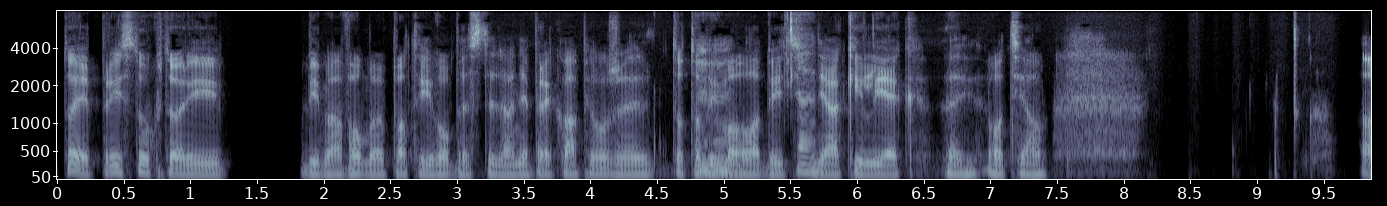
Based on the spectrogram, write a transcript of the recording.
to je prístup, ktorý by ma v homeopatii vôbec teda neprekvapil, že toto by mm-hmm. mohla byť Aj. nejaký liek hej, odtiaľ. A,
